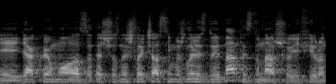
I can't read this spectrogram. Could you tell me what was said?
і дякуємо за те, що знайшли час і можливість доєднатись до нашого ефіру.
